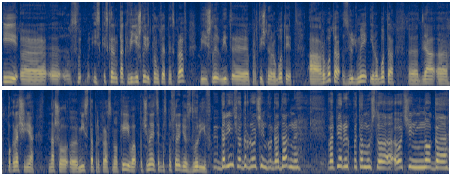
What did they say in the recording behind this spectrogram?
І, е, е, св- і, ск- скажімо так, відійшли від конкретних справ, відійшли від е, практичної роботи. А робота з людьми і робота е, для е, покращення нашого е, міста, прекрасного Києва, починається безпосередньо з дворів. Галине Федоровне очень благодарны. Во-первых, потому что очень много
